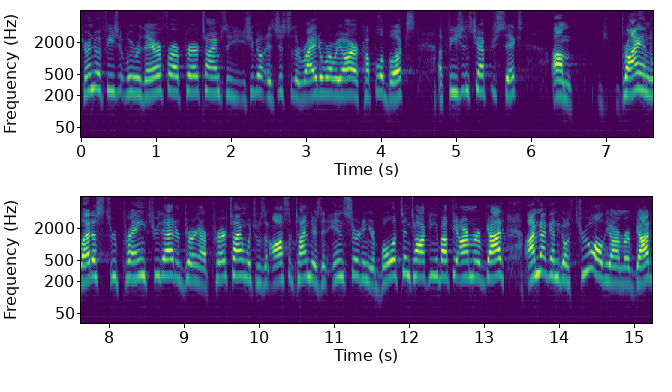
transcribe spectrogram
Turn to Ephesians. We were there for our prayer time, so you should be able, it's just to the right of where we are, a couple of books. Ephesians chapter 6. Um, Brian led us through praying through that during our prayer time, which was an awesome time. There's an insert in your bulletin talking about the armor of God. I'm not going to go through all the armor of God,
